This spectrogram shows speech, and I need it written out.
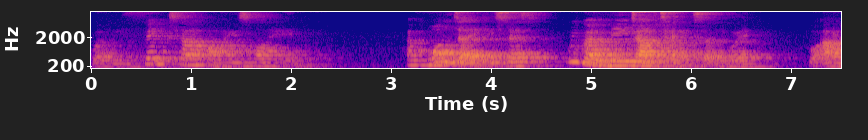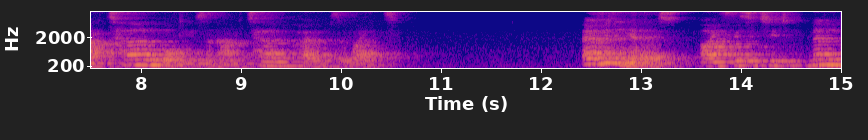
when we fix our eyes on Him. And one day, he says, we won't need our tents anyway, for our eternal bodies and our eternal homes await. Over the years, I've visited many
